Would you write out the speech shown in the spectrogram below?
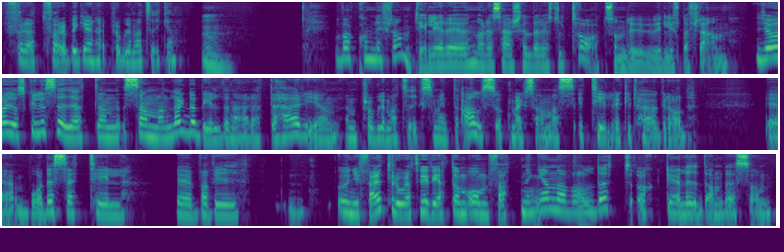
för att förebygga den här problematiken? Mm. Vad kom ni fram till? Är det några särskilda resultat som du vill lyfta fram? Ja, jag skulle säga att den sammanlagda bilden är att det här är en, en problematik som inte alls uppmärksammas i tillräckligt hög grad. Eh, både sett till eh, vad vi ungefär tror att vi vet om omfattningen av våldet och det lidande som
